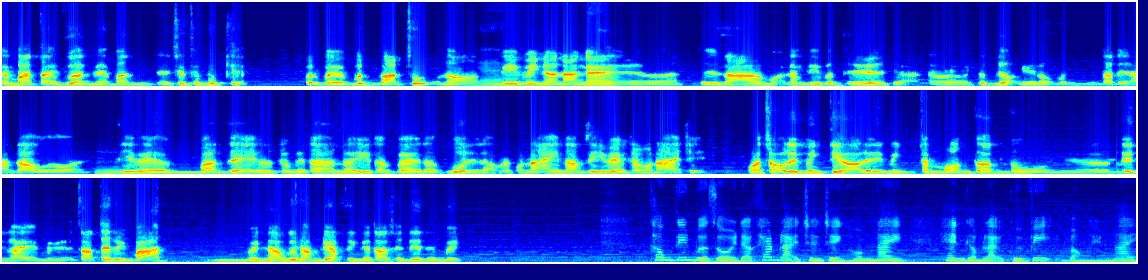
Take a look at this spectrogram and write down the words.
em bán tại vườn mẹ bán trên Facebook kìa vẫn phải vẫn bán trụ nó À. vì mình là làng nghề giá mỗi năm thì vẫn thế chị mà chất lượng thì nó vẫn đặt lên hàng đầu rồi Ừ. thì về bán rẻ cho người ta lấy người ta về ta buôn thì ta phải có lãi làm gì về chẳng có hả chị quan trọng thì mình tỉa đi mình chăm bón tầm thôi đến ngày mình ra tết mình bán mình nào cứ làm đẹp thì người ta sẽ đến với mình Thông tin vừa rồi đã khép lại chương trình hôm nay. Hẹn gặp lại quý vị vào ngày mai.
